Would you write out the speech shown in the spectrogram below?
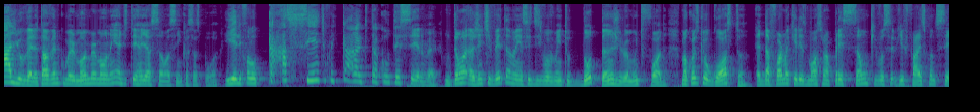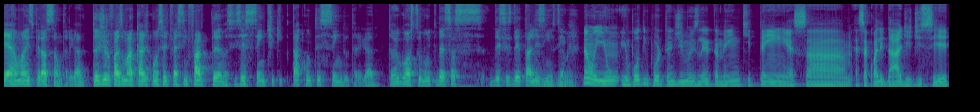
Caralho, velho. Eu tava vendo com meu irmão e meu irmão nem é de ter reação assim com essas porra. E ele falou, cacete. Eu falei, caralho, o que tá acontecendo, velho? Então a gente vê também esse desenvolvimento do Tanjiro é muito foda. Uma coisa que eu gosto é da forma que eles mostram a pressão que você que faz quando você erra uma respiração, tá ligado? Tanjiro faz uma cara de como se ele estivesse infartando, assim, você sente o que tá acontecendo, tá ligado? Então eu gosto muito dessas, desses detalhezinhos Sim. também. Não, e um, e um ponto importante de Moon Slayer também que tem essa, essa qualidade de ser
